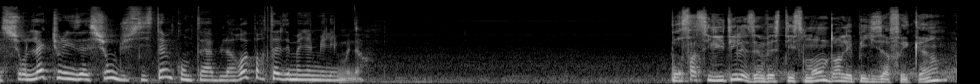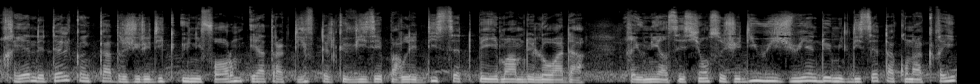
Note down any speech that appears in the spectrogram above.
sur l'actualisation du système comptable. Reportage d'Emmanuel Mélimona. Pour faciliter les investissements dans les pays africains, rien de tel qu'un cadre juridique uniforme et attractif tel que visé par les 17 pays membres de l'OADA. Réunis en session ce jeudi 8 juin 2017 à Conakry,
